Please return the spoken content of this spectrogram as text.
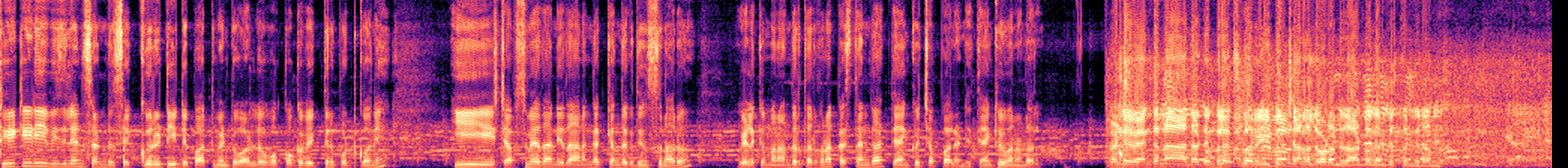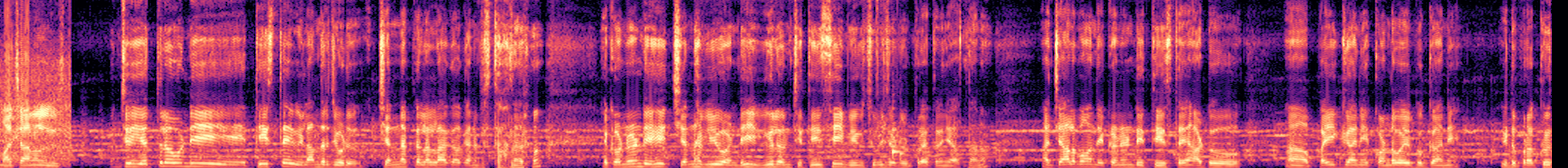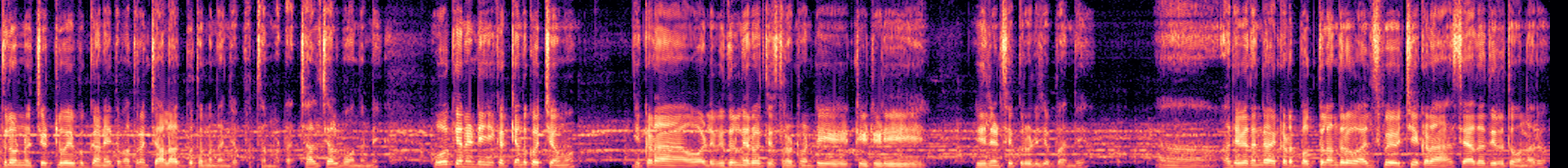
TTD vigilance and security department వాళ్ళు ఒక్కొక్క వ్యక్తిని పట్టుకొని ఈ స్టెప్స్ మీద నిదానంగా కిందకు దించుతున్నారు. వీళ్ళకి మనందరి తరఫున ఖచ్చితంగా థ్యాంక్ యూ చెప్పాలండి. థ్యాంక్ యూ అనండాలి. రండి Venkanna the temple explore YouTube channel చూడండి. దాంట్లో కనిపిస్తుంది మీరు అందరూ మా ఛానల్ కొంచెం ఎత్తులో ఉండి తీస్తే వీళ్ళందరూ చూడు చిన్న పిల్లలాగా కనిపిస్తూ ఉన్నారు. ఇక్కడ నుండి చిన్న వ్యూ అండి. ఈ వ్యూలో నుంచి తీసి మీకు చూపించేటువంటి ప్రయత్నం చేస్తున్నాను. అది చాలా బాగుంది. ఇక్కడ నుండి తీస్తే అటు పైకి కానీ కొండ వైపుకి కానీ ఇటు ప్రకృతిలో ఉన్న చెట్ల వైపుకి కానీ అయితే మాత్రం చాలా అద్భుతంగా ఉందని చెప్పొచ్చు అనమాట చాలా చాలా బాగుందండి. ఓకేనండి ఇక కిందకు వచ్చాము. ఇక్కడ వాళ్ళు విధులు నిర్వర్తిస్తున్నటువంటి టీటీడీ విజిలెన్స్ సెక్యూరిటీ సిబ్బంది. అదేవిధంగా ఇక్కడ భక్తులందరూ అలసిపోయి వచ్చి ఇక్కడ సేద తీరుతూ ఉన్నారు.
